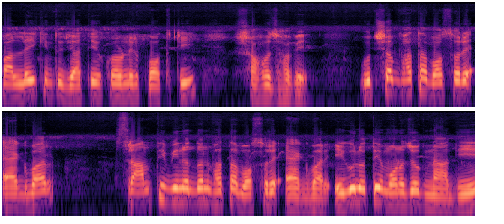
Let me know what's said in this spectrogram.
পারলেই কিন্তু জাতীয়করণের পথটি সহজ হবে। উৎসব ভাতা বছরে একবার, শ্রান্তি বিনোদন ভাতা বছরে একবার, এগুলোতে মনোযোগ না দিয়ে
